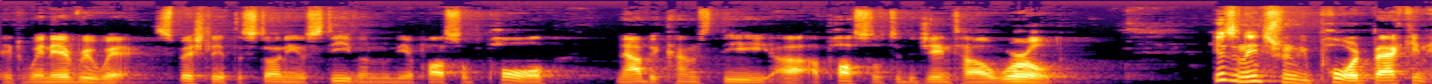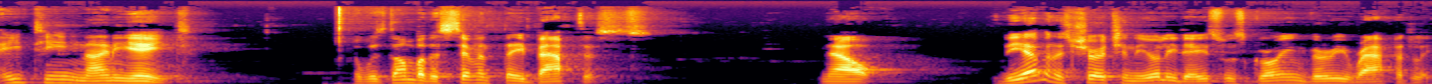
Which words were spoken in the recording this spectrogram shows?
it went everywhere, especially at the stoning of Stephen when the Apostle Paul now becomes the uh, apostle to the Gentile world. Here's an interesting report back in 1898. It was done by the Seventh day Baptists. Now, the Adventist church in the early days was growing very rapidly.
